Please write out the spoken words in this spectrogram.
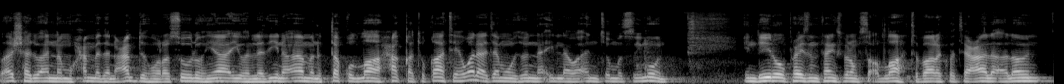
واشهد ان محمدا عبده ورسوله يا ايها الذين امنوا اتقوا الله حق تقاته ولا تموتن الا وأنتم مسلمون Indeed, all praise and thanks belongs to Allah wa Ta'ala alone.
